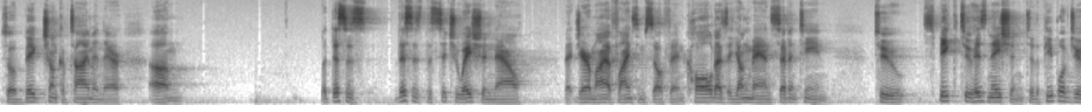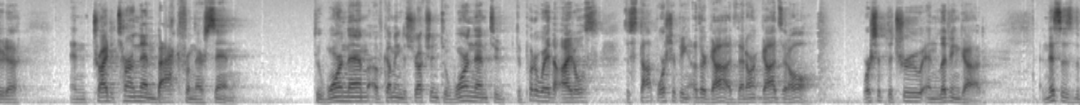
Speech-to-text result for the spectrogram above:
So a big chunk of time in there. Um, but this is, this is the situation now that Jeremiah finds himself in, called as a young man, 17, to speak to his nation, to the people of Judah, and try to turn them back from their sin, to warn them of coming destruction, to warn them to, to put away the idols, to stop worshiping other gods that aren't gods at all. Worship the true and living God. And this is, the,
